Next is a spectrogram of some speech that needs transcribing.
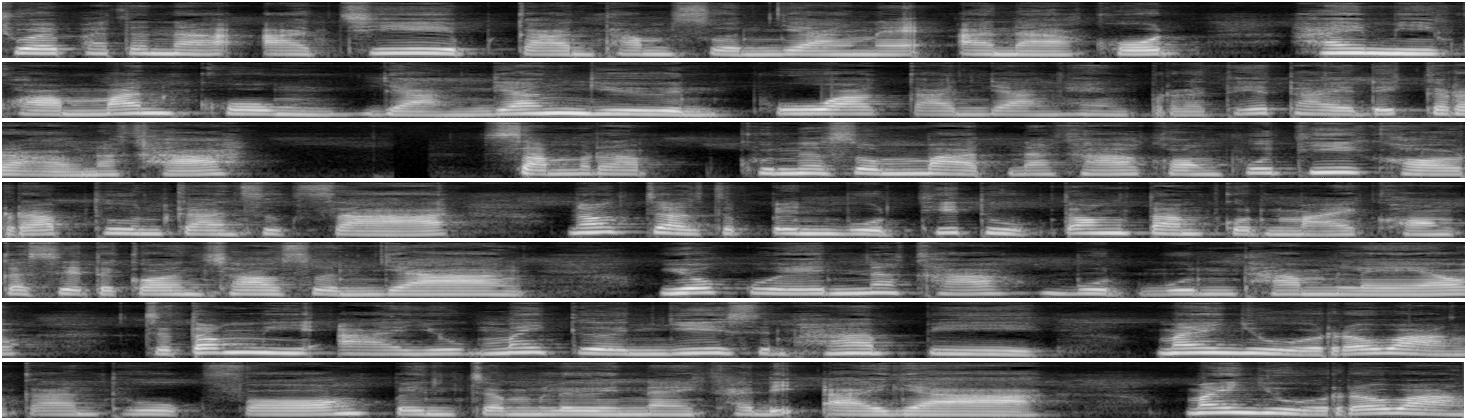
ช่วยพัฒนาอาชีพ การทำสวนยางในอนาคต ให้มีความมั่นคงอย่างยั่งยืน ผู้ว่าการยางแห่งประเทศไทยได้กล่าวนะคะ สำหรับคุณสมบัตินะคะของผู้ที่ขอรับทุนการศึกษา นอกจากจะเป็นบุตรที่ถูกต้องตามกฎหมายของเกษตรกรชาวสวนยาง ยกเว้นนะคะ บุตรบุญธรรมแล้ว จะต้องมีอายุไม่เกิน 25 ปี ไม่อยู่ระหว่างการถูกฟ้องเป็นจำเลยในคดีอาญาไม่อยู่ระหว่าง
